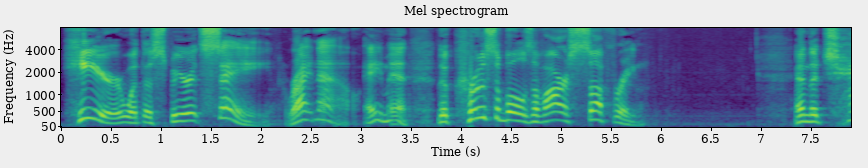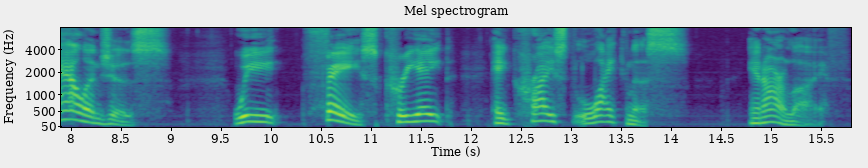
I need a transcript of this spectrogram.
hear what the Spirit's saying right now. Amen. The crucibles of our suffering and the challenges we face create a Christ likeness in our life.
